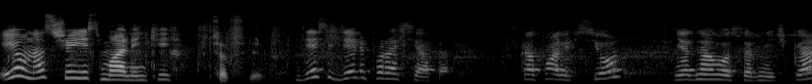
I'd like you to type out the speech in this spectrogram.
И у нас еще есть маленький. Сейчас сидели. Здесь сидели поросята. Скопали все. Ни одного сорнячка.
